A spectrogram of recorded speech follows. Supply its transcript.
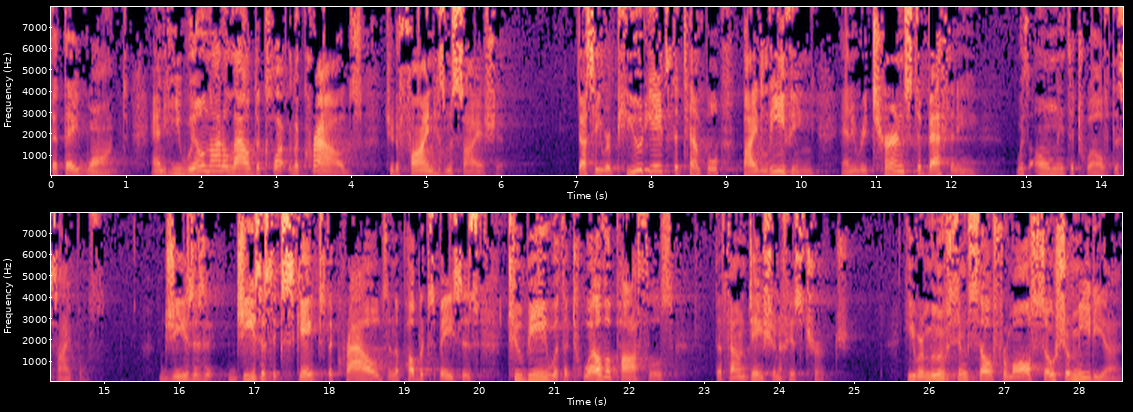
that they want, and he will not allow the, cl- the crowds to define his messiahship. Thus he repudiates the temple by leaving and he returns to Bethany with only the twelve disciples. Jesus, Jesus escapes the crowds and the public spaces to be with the twelve apostles, the foundation of his church. He removes himself from all social media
